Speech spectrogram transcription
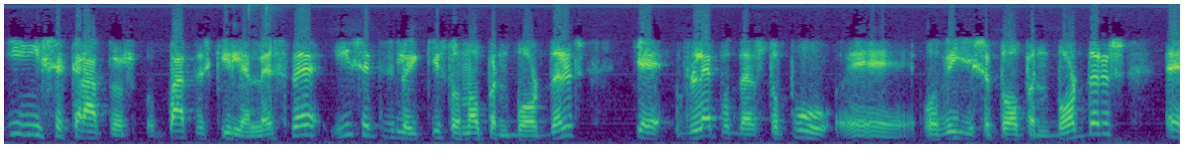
ή είσαι κράτος πάτε σκύλια λέστε, είσαι της λογικής των open borders και βλέποντας το που ε, οδήγησε το Open Borders, ε,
